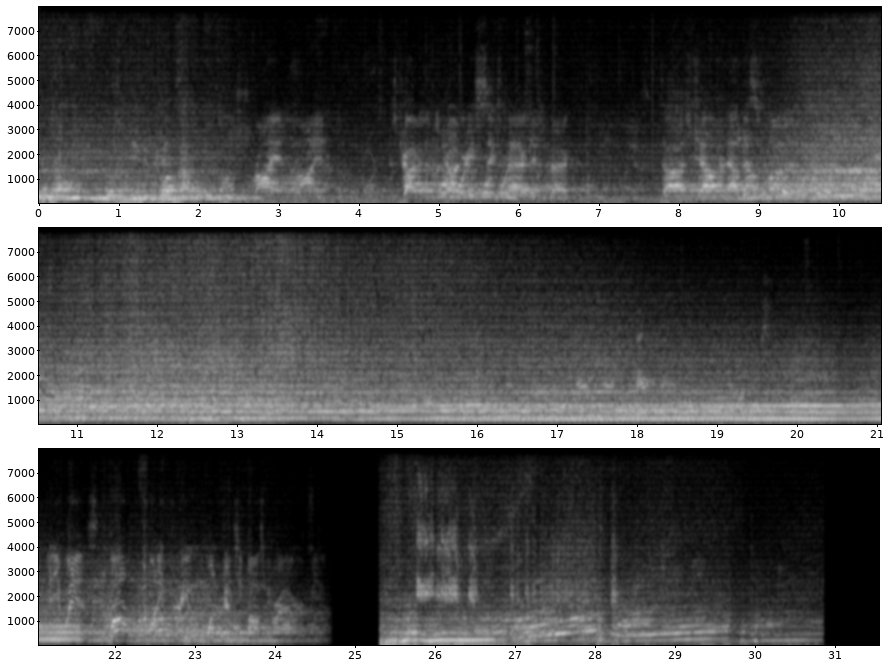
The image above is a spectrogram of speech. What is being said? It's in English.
Ryan, Ryan is driving the 446 pack. pack. Dodge Challenger. Now this would. miles per hour.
